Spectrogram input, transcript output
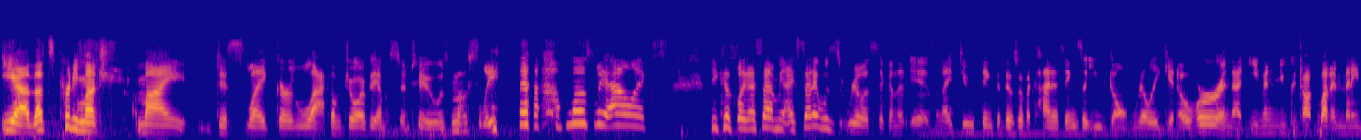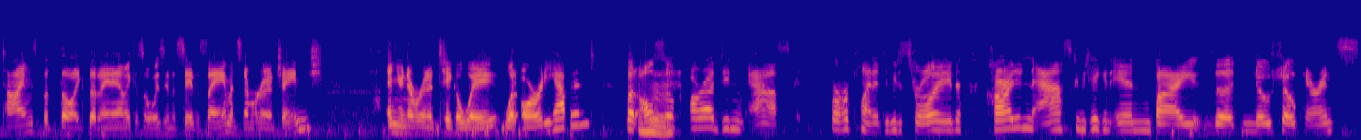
yeah, that's pretty much my dislike or lack of joy for the episode too. Was mostly, mostly Alex, because like I said, I mean, I said it was realistic, and it is, and I do think that those are the kind of things that you don't really get over, and that even you can talk about it many times, but the like the dynamic is always going to stay the same. It's never going to change, and you're never going to take away what already happened. But mm-hmm. also, Kara didn't ask for her planet to be destroyed. Kara didn't ask to be taken in by the no-show parents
